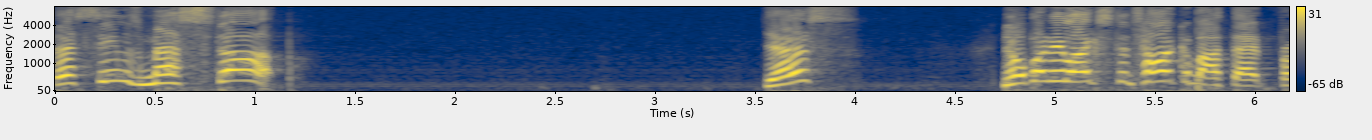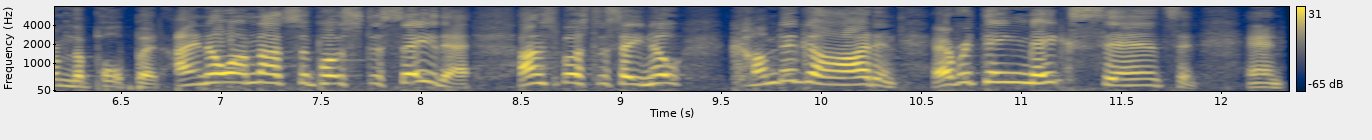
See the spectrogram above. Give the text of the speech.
That seems messed up. Yes? Nobody likes to talk about that from the pulpit. I know I'm not supposed to say that. I'm supposed to say, no, come to God and everything makes sense and, and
